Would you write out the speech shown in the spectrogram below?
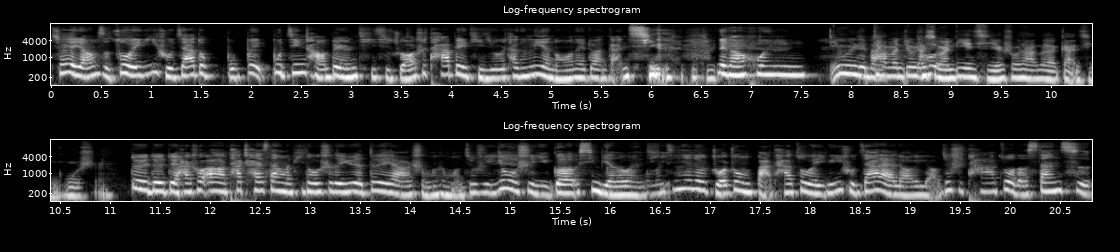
小野洋子作为艺术家都不被不经常被人提起，主要是他被提，就是他跟列侬的那段感情，那段婚姻，因为他们就是喜欢猎奇说他的感情故事。对对对，还说啊，他拆散了披头士的乐队啊，什么什么，就是又是一个性别的问题。我们今天就着重把他作为一个艺术家来聊一聊，就是他做的三次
